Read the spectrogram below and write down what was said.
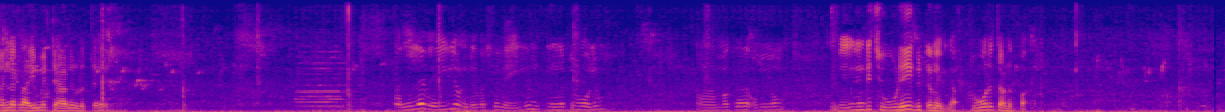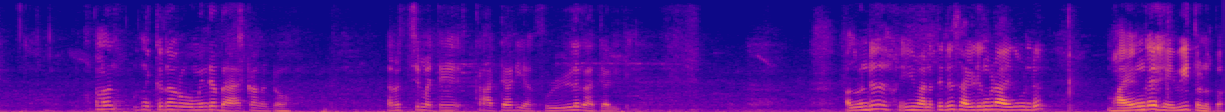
നല്ല ക്ലൈമറ്റാണ് ഇവിടുത്തെ. നല്ല വെയിലുണ്ട് പക്ഷെ വെയിൽ നിന്നിട്ട് പോലും നമുക്ക് ഒന്നും വെയിലിന്റെ ചൂടേ കിട്ടണില്ല. അതുപോലെ തണുപ്പാണ് നമ്മൾ നിൽക്കുന്ന റൂമിന്റെ ബാക്കാണ് കേട്ടോ ഇറച്ചി മറ്റേ കാറ്റാടിയാണ് ഫുള്ള് കാറ്റാടി. അതുകൊണ്ട് ഈ വനത്തിന്റെ സൈഡും കൂടെ ആയതുകൊണ്ട് ഭയങ്കര ഹെവി തണുപ്പ്.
